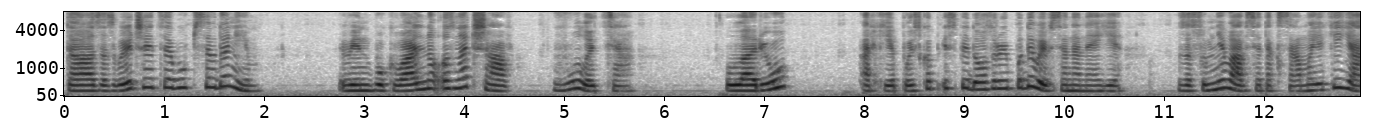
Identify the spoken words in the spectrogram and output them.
Та зазвичай це був псевдонім. Він буквально означав вулиця. Ларю. Архієпископ із підозрою подивився на неї. Засумнівався так само, як і я.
